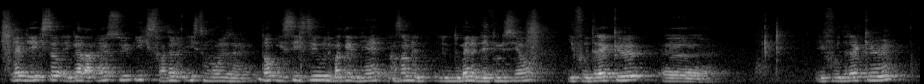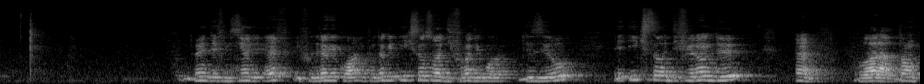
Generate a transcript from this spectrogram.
f de x est égal à 1 sur x facteur de x moins 1. Donc ici, si vous remarquez bien, l'ensemble du domaine de définition, il faudrait que... Euh, il faudrait que, dans une définition de f, il faudrait que quoi? Il faudrait que x soit différent de quoi? De 0 et x soit différent de 1. Voilà, donc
